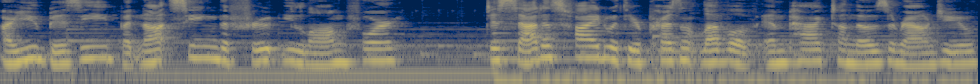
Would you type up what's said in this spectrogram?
Are you busy but not seeing the fruit you long for? Dissatisfied with your present level of impact on those around you?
